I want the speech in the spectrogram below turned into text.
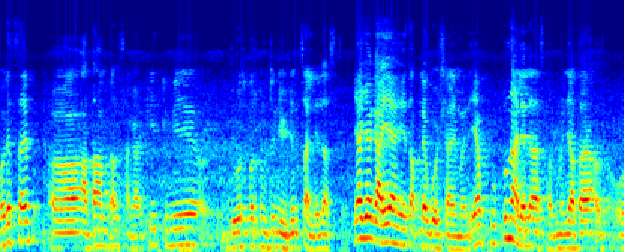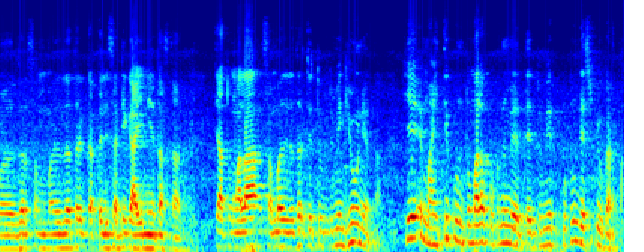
भगत साहेब आता आम्हाला सांगा की तुम्ही दिवसभर तुमचं नियोजन चाललेलं असतं. या ज्या गायी आहेत आपल्या गोशाळेमध्ये या कुठून आलेल्या असतात? म्हणजे आता जर समजलं तर कत्तलीसाठी गायी नेत असतात. त्या तुम्हाला समजलं तर ते तुम- तुम्ही घेऊन येता. हे माहिती कुठून तुम्हाला कुठून मिळते? तुम्ही कुठून रेस्क्यू करता?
